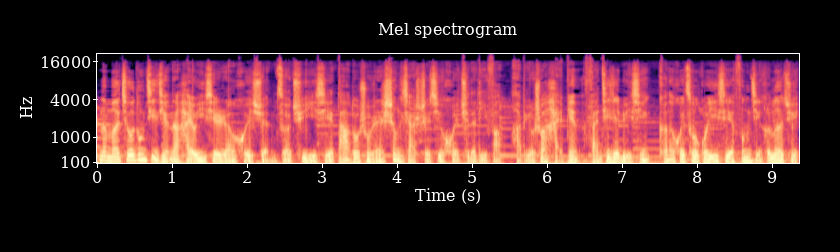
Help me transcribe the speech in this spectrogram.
那么秋冬季节呢，还有一些人会选择去一些大多数人盛夏时期会去的地方啊，比如说海边。反季节旅行可能会错过一些风景和乐趣，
